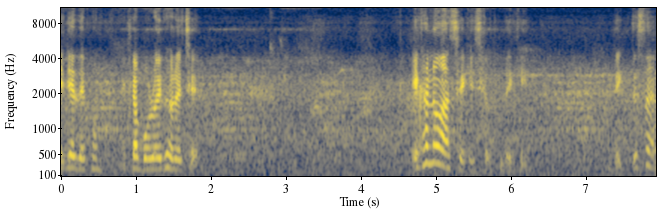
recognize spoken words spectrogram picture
এই যে দেখুন একটা বড়ই ধরেছে। এখানেও আছে কিছু দেখি। দেখতেছেন?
